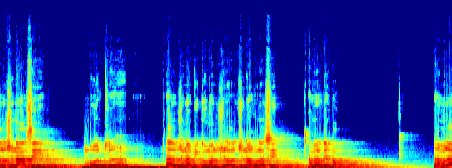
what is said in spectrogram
আলোচনা আছে, বহুত আলোচনা, বিজ্ঞ মানুষের আলোচনা কল আছে, আপনারা দেখবা। আমরা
